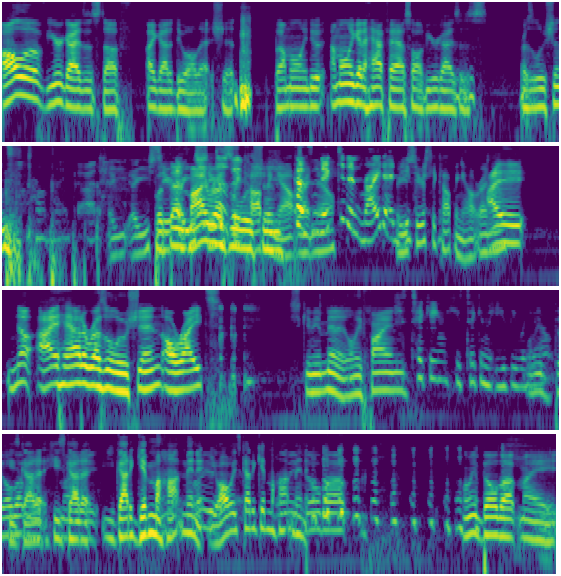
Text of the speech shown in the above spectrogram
all of your guys' stuff. I got to do all that shit, but I'm only do. I'm only gonna half-ass all of your guys' resolutions. Oh my god. Are you, are you, But then are you my resolution- copping out Because right Nick now? didn't write Are you seriously copping out right now? I no, I had a resolution. All right, just give me a minute. Let me find. He's taking he's taking the easy way Let me out. build He's up got my, to. He's my- got to. You got to give him a hot Let me- minute. You always got to give him a hot minute. Build up. let me build up my,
